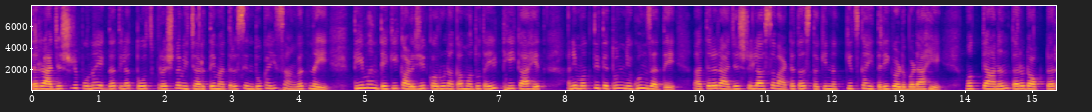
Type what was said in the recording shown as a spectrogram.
तर राजश्री पुन्हा एकदा तिला तोच प्रश्न विचारते मात्र सिंधू काही सांगत नाही. ती म्हणते की काळजी करू नका मधुताई ठीक आहेत. आणि मग ती तेथून निघून जाते. मात्र राजश्रीला असं वाटत असतं की नक्कीच काहीतरी गडबड आहे. मग त्यानंतर डॉक्टर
